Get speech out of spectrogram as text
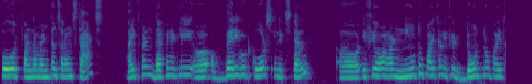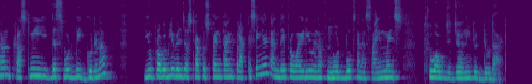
core fundamentals around stats python definitely uh, a very good course in itself. Uh, if you are new to python if you don't know python trust me this would be good enough. You probably will just have to spend time practicing it and they provide you enough notebooks and assignments throughout the journey to do that.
